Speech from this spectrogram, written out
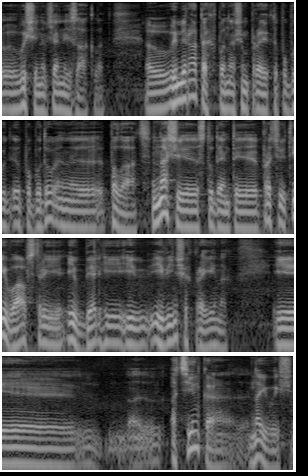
вищий навчальний заклад. Е, В Еміратах по нашому проєкту побуд- побудований палац. Наші студенти працюють і в Австрії, і в Бельгії, і в- інших країнах. І оцінка найвища.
